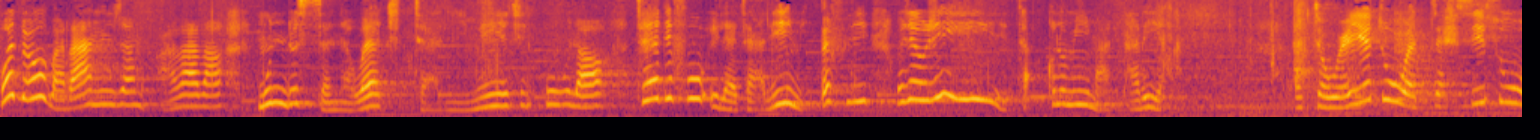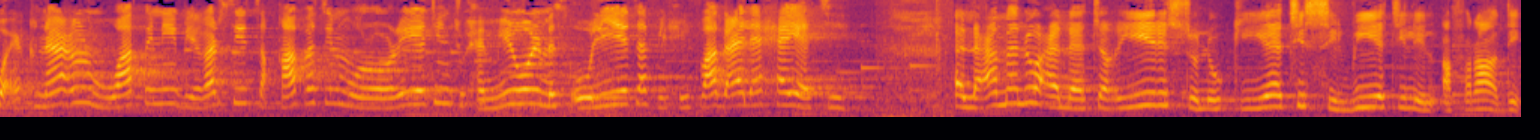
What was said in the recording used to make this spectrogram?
وادعو برامج مقررة منذ السنوات التعليمية الأولى تهدف إلى تعليم الطفل وتوجيهه للتأقلم مع الطريق التوعية والتحسيس وإقناع المواطن بغرس ثقافة مرورية تحمله المسؤولية في الحفاظ على حياته. العمل على تغيير السلوكيات السلبية للأفراد.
